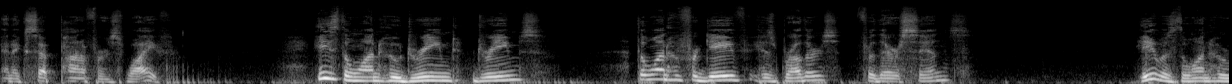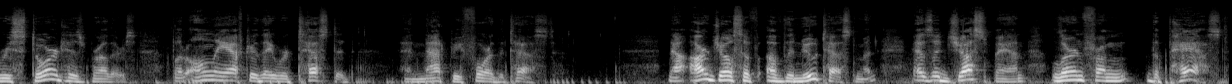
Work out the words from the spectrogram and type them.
and accept Potiphar's wife. He's the one who dreamed dreams, the one who forgave his brothers for their sins. He was the one who restored his brothers, but only after they were tested and not before the test. Now, our Joseph of the New Testament, as a just man, learned from the past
